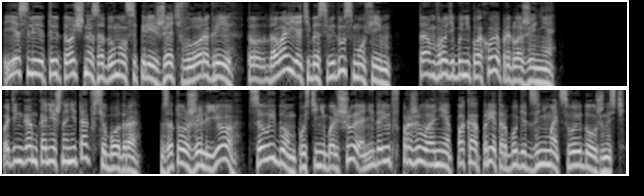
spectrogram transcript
«Если ты точно задумался переезжать в Лорагри, то давай я тебя сведу с Муфием. Там вроде бы неплохое предложение. По деньгам, конечно, не так все бодро, зато жилье, целый дом, пусть и небольшой, они дают в проживание, пока претор будет занимать свою должность.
